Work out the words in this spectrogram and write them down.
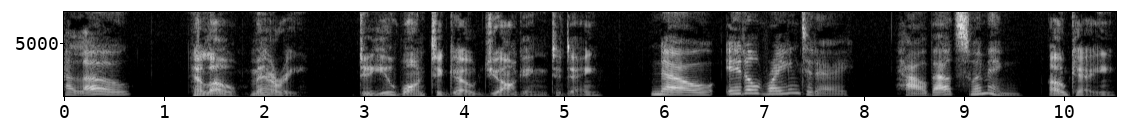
Hello. Hello, Mary. Do you want to go jogging today? No, it'll rain today. How about swimming? Okay.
